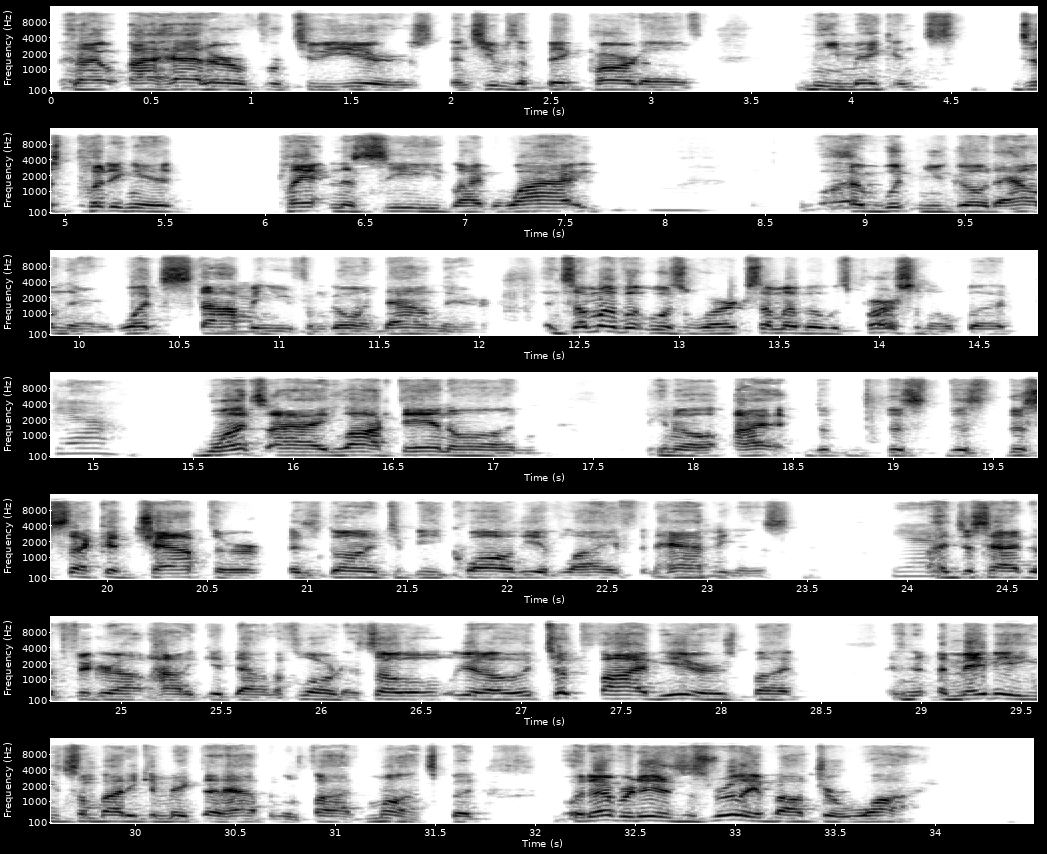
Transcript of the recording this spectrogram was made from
and I, I had her for two years, and she was a big part of me making, just putting it, planting the seed. Like, why, why wouldn't you go down there? What's stopping yeah. you from going down there? And some of it was work, some of it was personal, but yeah. Once I locked in on, you know, I this this the second chapter is going to be quality of life and happiness. Yeah. I just had to figure out how to get down to Florida. So, you know, it took five years, but maybe somebody can make that happen in five months. But whatever it is, it's really about your why.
